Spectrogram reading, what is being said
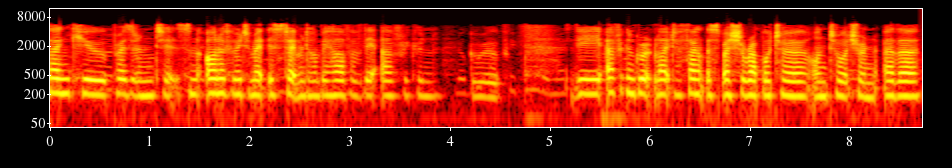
Thank you, President. It's an honor for me to make this statement on behalf of the African Group. The African Group would like to thank the Special Rapporteur on torture and other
